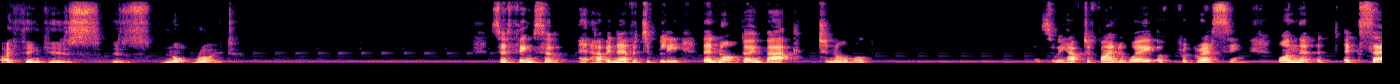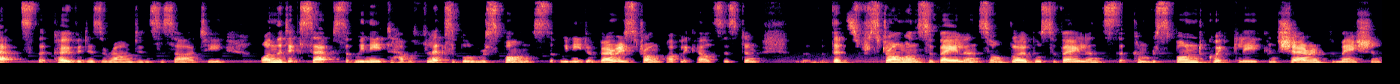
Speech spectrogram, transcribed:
I think is is not right. So things have have inevitably they're not going back to normal. So we have to find a way of progressing, one that accepts that COVID is around in society, one that accepts that we need to have a flexible response, that we need a very strong public health system that's strong on surveillance, on global surveillance, that can respond quickly, can share information,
